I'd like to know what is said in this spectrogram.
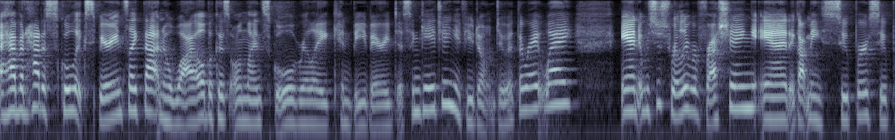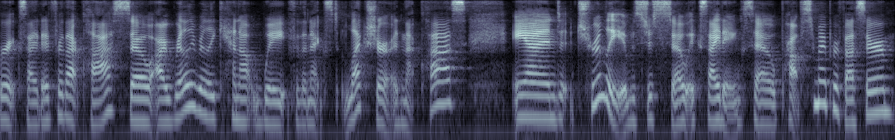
I haven't had a school experience like that in a while because online school really can be very disengaging if you don't do it the right way. And it was just really refreshing and it got me super, super excited for that class. So I really, really cannot wait for the next lecture in that class. And truly, it was just so exciting. So props to my professor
